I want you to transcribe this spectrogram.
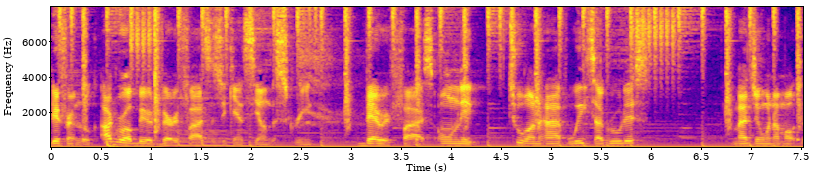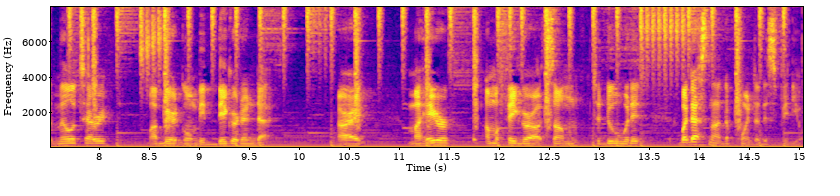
different look. I grew a beard very fast as you can see on the screen. Very fast. Only two and a half weeks I grew this. Imagine when I'm out the military, my beard gonna be bigger than that. All right. My hair, I'm gonna figure out something to do with it, but that's not the point of this video.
